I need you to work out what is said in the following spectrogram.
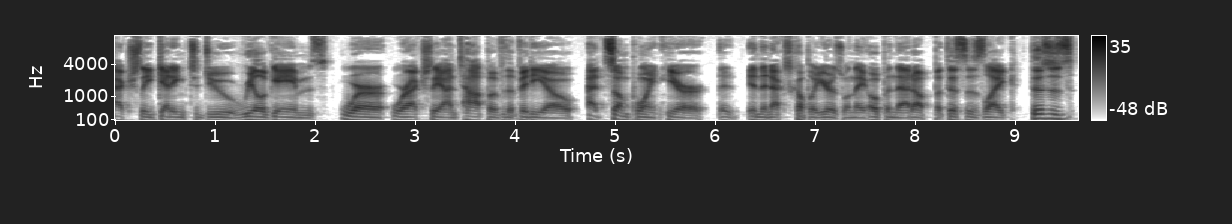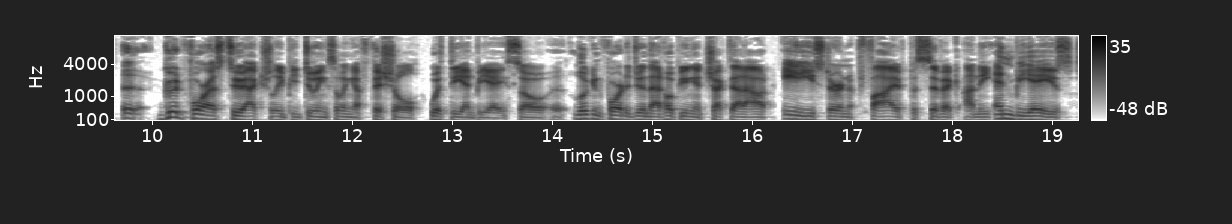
actually getting to do real games where we're actually on top of the video at some point here in the next couple of years when they open that up. But this is like, this is uh, good for us to actually be doing something official with the NBA. So uh, looking forward to doing that. Hope you can check that out. 8 Eastern, 5 Pacific on the NBA's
